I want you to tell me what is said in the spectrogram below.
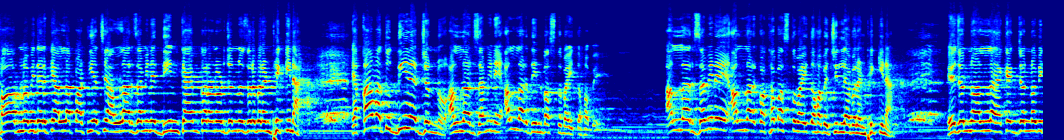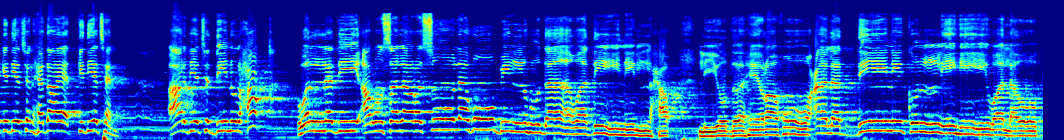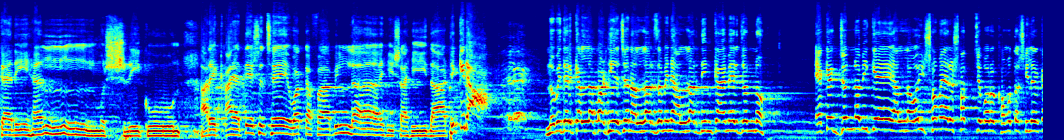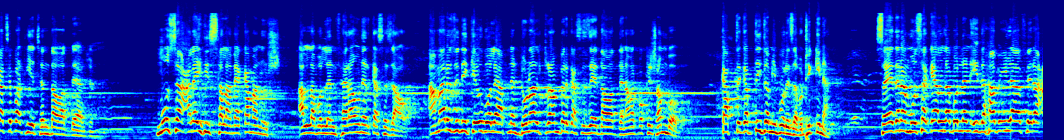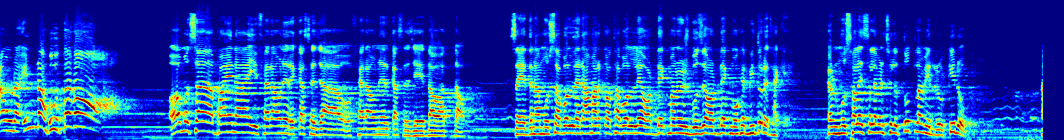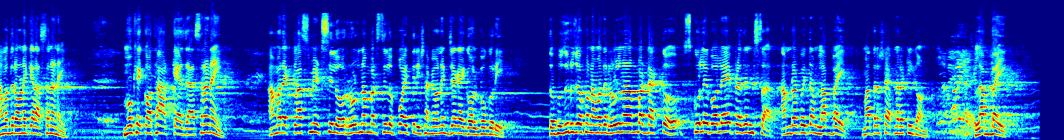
সব নবীদেরকে আল্লাহ পাঠিয়েছে, আল্লাহর জামিনে দিন কায়েম করানোর জন্য, জোরে বলেন, ঠিক কিনা? একামাতু দিনের জন্য আল্লাহর জামিনে আল্লাহর দিন বাস্তবায়িত হবে। আল্লাহর জামিনে আল্লাহর কথা বাস্তবায়িত হবে চিল্লা বলেন, ঠিক কিনা? এজন্য আল্লাহ এক একজন নবীকে দিয়েছেন হেদায়েত। কি দিয়েছেন? আর দিয়েছে দিনুল হক। والذي أرسل رسوله بالهدى ودين الحق ليظهره على الدين كله ولو كره المشركون আরেক আয়াতে এসেছে ওয়াকাফা বিল্লাহি শাহিদা ঠিক কি না নবীদেরকে আল্লাহ পাঠিয়েছেন আল্লাহর জমিনে আল্লাহর দিন কায়েমের জন্য এক একজন নবীকে আল্লাহ ওই সময়ের সবচেয়ে বড় ক্ষমতাশীলের কাছে পাঠিয়েছেন দাওয়াত দেওয়ার জন্য মুসা সালাম একা মানুষ। আল্লাহ বললেন, ফেরাউনের কাছে যাও। আমার যদি কেউ বলে, আপনি ডোনাল্ড ট্রাম্পের কাছে যে দাওয়াত দেন, আমার পক্ষে সম্ভব। কাঁপতে কাঁপতেই তো আমি পড়ে যাব, ঠিক কিনা? সৈয়দনা মুসাকে আল্লাহ বললেন, ইদহাব ইলা ফিরআউনা ইন্নাহু তাগা। ও মুসা, ভয় নাই, ফেরাউনের কাছে যাও, ফেরাউনের কাছে যে দাওয়াত দাও। সৈয়দনা মুসা বললেন, আমার কথা বললে অর্ধেক মানুষ বুঝে, অর্ধেক মুখের ভিতরে থাকে। কারণ মুসা আলাইহিস সালামের ছিল তুতলামির রোগ কি রোগ আমাদের অনেকের আছে নাই? মুখে কথা আটকায় যায়, আছে নাই? আমার এক ক্লাসমেট ছিল রোল নাম্বার ছিল পঁয়ত্রিশ, আমি অনেক জায়গায় গল্প করি। তো হুজুর যখন আমাদের রোল নাম্বার ডাকতো, স্কুলে বলে প্রেজেন্ট স্যার আমরা কইতাম লাভবাইক মাদ্রাসায় আপনারা কি কন? লাভবাইক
